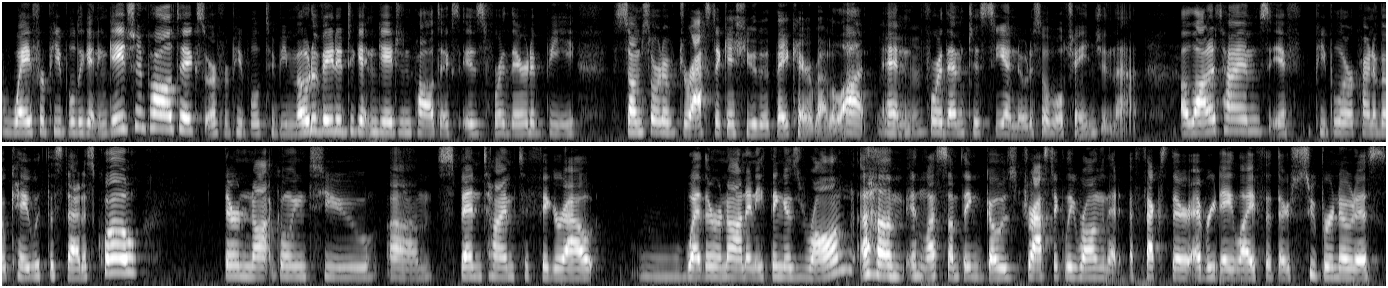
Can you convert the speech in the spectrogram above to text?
way for people to get engaged in politics or for people to be motivated to get engaged in politics is for there to be some sort of drastic issue that they care about a lot and for them to see a noticeable change in that. A lot of times, if people are kind of okay with the status quo, they're not going to um, spend time to figure out whether or not anything is wrong um, unless something goes drastically wrong that affects their everyday life that they're super notice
